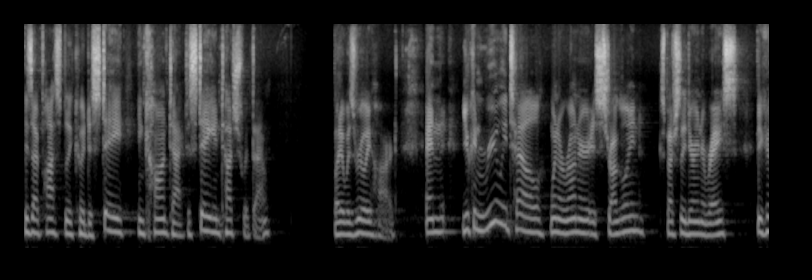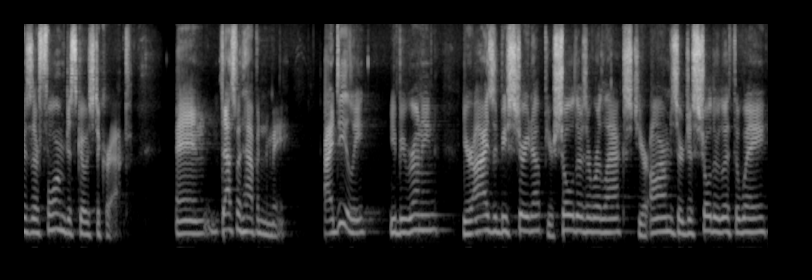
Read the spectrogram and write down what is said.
as I possibly could to stay in contact, to stay in touch with them but it was really hard. And you can really tell when a runner is struggling, especially during a race, because their form just goes to crap. And that's what happened to me. Ideally, you'd be running, your eyes would be straight up, your shoulders are relaxed, your arms are just shoulder width away,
